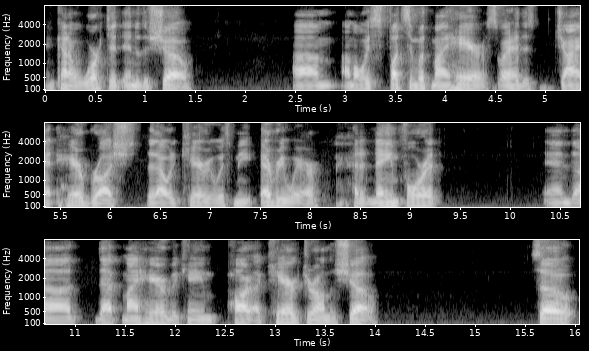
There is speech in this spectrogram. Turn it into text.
and kind of worked it into the show. Um, I'm always futzing with my hair. So I had this giant hairbrush that I would carry with me everywhere, had a name for it. And uh, that my hair became part a character on the show. So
